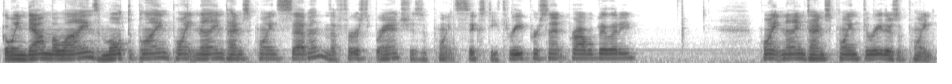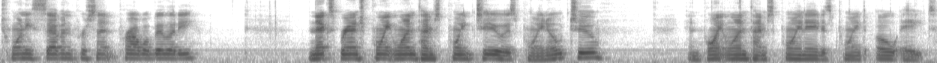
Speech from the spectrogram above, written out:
Going down the lines, multiplying 0.9 times 0.7, the first branch is a 0.63% probability. 0.9 times 0.3, there's a 0.27% probability. Next branch, 0.1 times 0.2 is 0.02. And 0.1 times 0.8 is 0.08.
